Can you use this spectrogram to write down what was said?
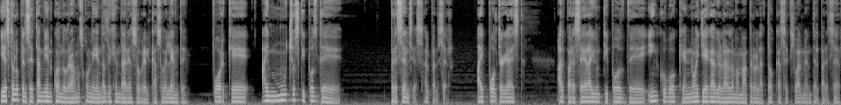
Y esto lo pensé también cuando grabamos con leyendas legendarias sobre el caso del ente, porque hay muchos tipos de presencias, al parecer. Hay poltergeist, al parecer hay un tipo de incubo que no llega a violar a la mamá pero la toca sexualmente, al parecer.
